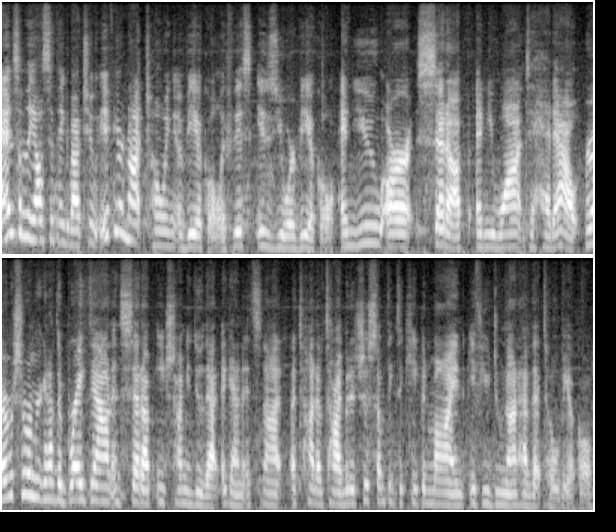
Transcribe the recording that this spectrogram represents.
And something else to think about too, if you're not towing a vehicle, if this is your vehicle and you are set up and you want to head out, remember to remember you're gonna have to break down and set up each time you do that. Again, it's not a ton of time, but it's just something to keep in mind if you do not have that tow vehicle.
